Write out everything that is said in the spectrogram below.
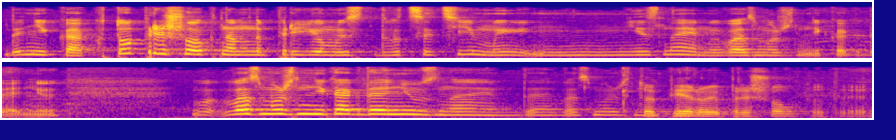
Да никак. Кто пришел к нам на прием из 20, мы не знаем и, возможно, никогда не... Возможно, никогда не узнаем, да, возможно. Кто никогда. первый пришел, тот... и-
